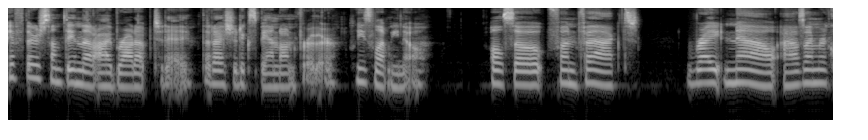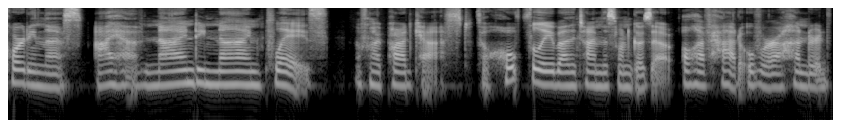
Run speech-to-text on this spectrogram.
If there's something that I brought up today that I should expand on further, please let me know. Also, fun fact right now, as I'm recording this, I have 99 plays of my podcast. So hopefully by the time this one goes out, I'll have had over 100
